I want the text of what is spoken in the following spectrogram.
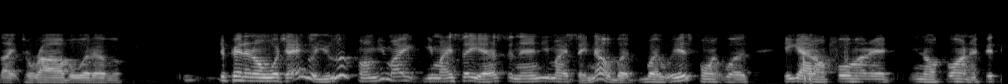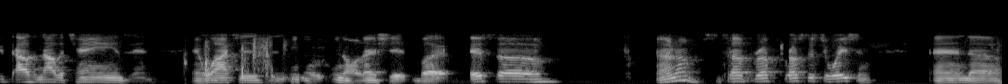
like to rob or whatever? Depending on which angle you look from, you might you might say yes, and then you might say no. But but his point was he got on four hundred you know four hundred fifty thousand dollar chains and and watches and you know you know all that shit. But it's uh I don't know. It's a tough, rough, rough situation, and uh,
